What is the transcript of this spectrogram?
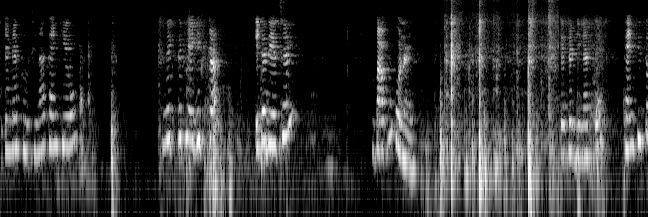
এটা আমি আর খুলছি না। থ্যাংক ইউ নেক্সট দেখি এই গিফটটা এটা দিয়েছেন বাবু কোনাই। একটা dinner set thank you so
